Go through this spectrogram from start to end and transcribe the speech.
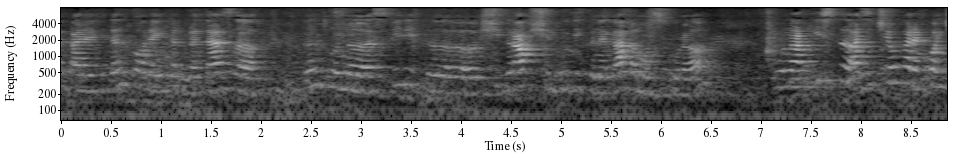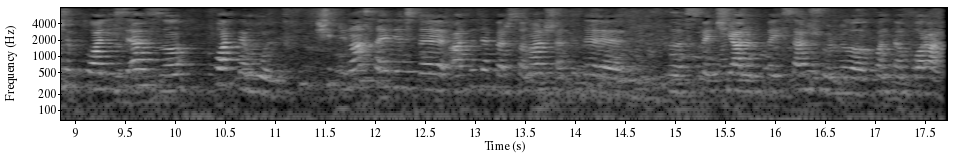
pe care evident că o reinterpretează într-un uh, spirit uh, și grav și ludic în egală măsură, un artist, aș zice eu, care conceptualizează foarte mult. Și prin asta el este atât de personal și atât de uh, special în peisajul uh, contemporan.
